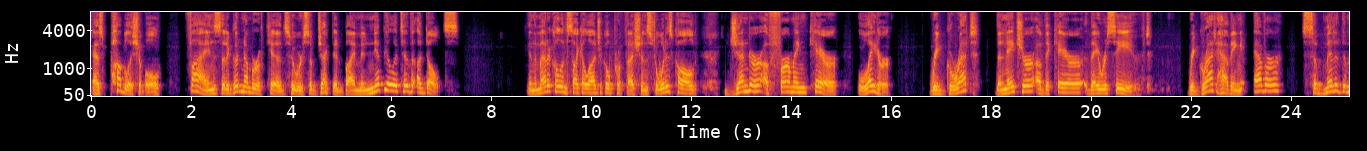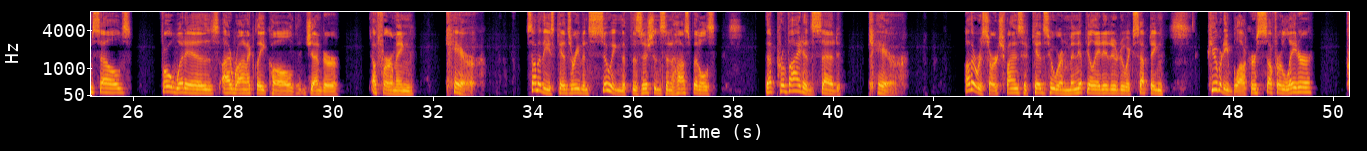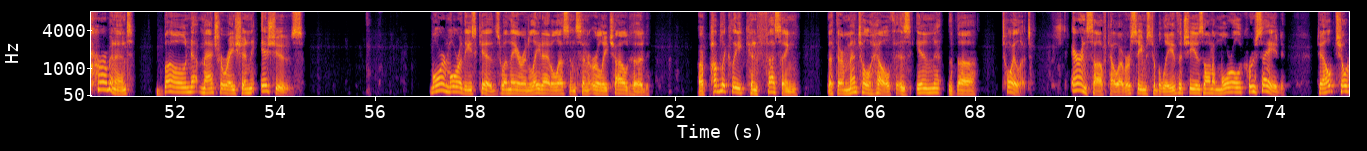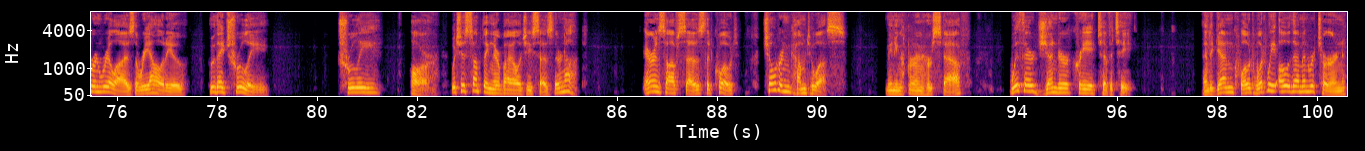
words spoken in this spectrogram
as publishable, finds that a good number of kids who were subjected by manipulative adults in the medical and psychological professions to what is called gender affirming care later regret the nature of the care they received, regret having ever submitted themselves for what is ironically called gender affirming care. Some of these kids are even suing the physicians and hospitals that provided said care. Other research finds that kids who were manipulated into accepting puberty blockers suffer later permanent bone maturation issues. More and more of these kids, when they are in late adolescence and early childhood, are publicly confessing that their mental health is in the toilet. Ehrensaft, however, seems to believe that she is on a moral crusade to help children realize the reality of who they truly, truly are, which is something their biology says they're not. Ehrensaft says that, quote, children come to us meaning her and her staff, with their gender creativity. And again, quote, what we owe them in return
